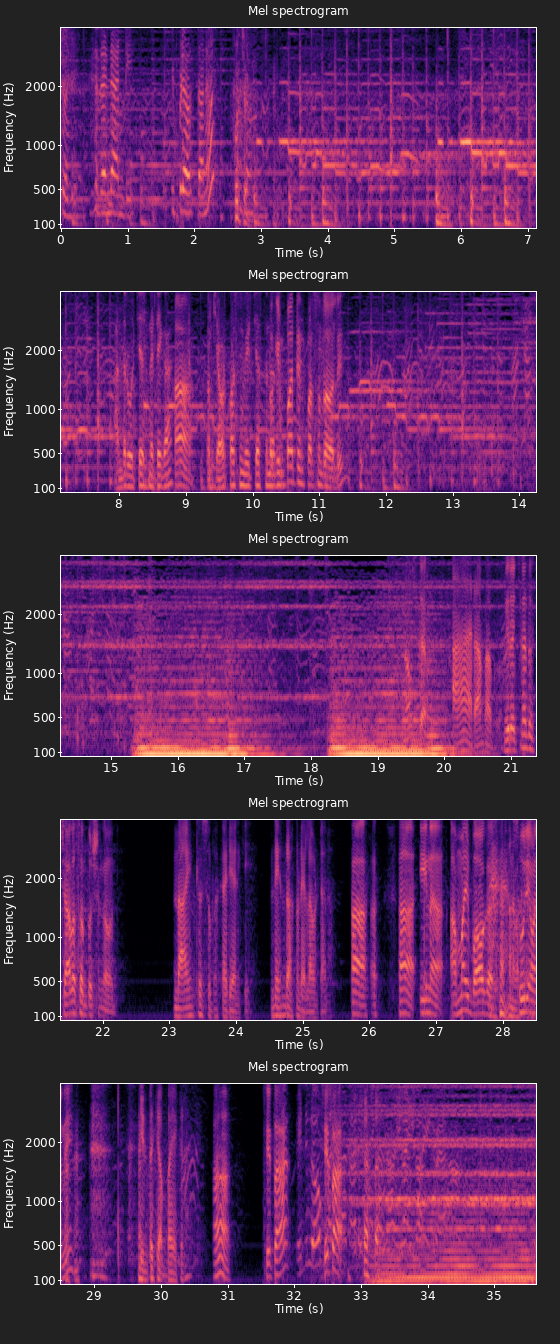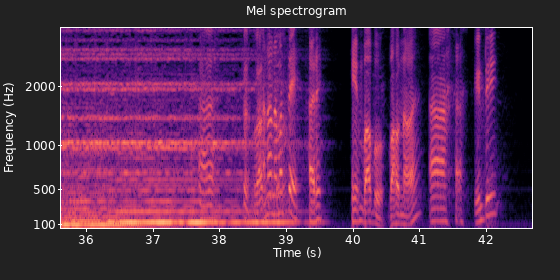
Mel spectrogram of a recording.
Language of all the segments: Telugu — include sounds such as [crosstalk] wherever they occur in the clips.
కూర్చోండి. రండి ఆంటీ. ఇప్పుడే వస్తాను. కూర్చోండి. అందరూ వచ్చేసినట్టేగా? ఆ, ఎవరి కోసం వెయిట్ చేస్తున్నారు? ఇంపార్టెంట్ పర్సన్ రావాలి. నమస్కారం. ఆ రాంబాబు. మీరు వచ్చినందుకు చాలా సంతోషంగా ఉంది. నా ఇంట్లో శుభకార్యానికి నేను రాకుండా ఎలా ఉంటాను? ఆ, ఆ, ఈయన అమ్మాయి బావగారు [laughs] సూర్యం అని ఇంతకీ అబ్బాయి ఎక్కడ? ఆ, సీత సీత. రా అన్నా సీత. నమస్తే. అరే ఏం బాబు బాగున్నావా? ఆ, ఏంటి?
